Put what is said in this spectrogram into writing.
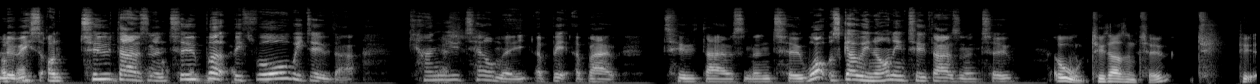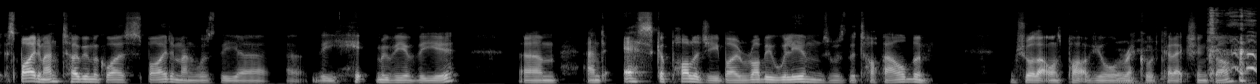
Okay. Lewis, on 2002. But before we do that, can you tell me a bit about 2002? What was going on in 2002? Oh, 2002. T- Spider-Man, Tobey Maguire's Spider-Man was the uh, uh, the hit movie of the year. Um, and Escapology by Robbie Williams was the top album. I'm sure that one's part of your record collection, Carl.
